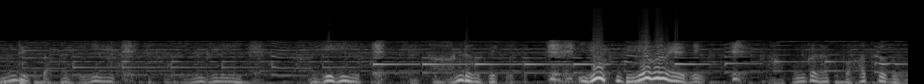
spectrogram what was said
நன்றி சாமி. நன்றி சாமி. ஆண்டவரே என் தேவனே நான் உங்களை பார்த்ததும்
